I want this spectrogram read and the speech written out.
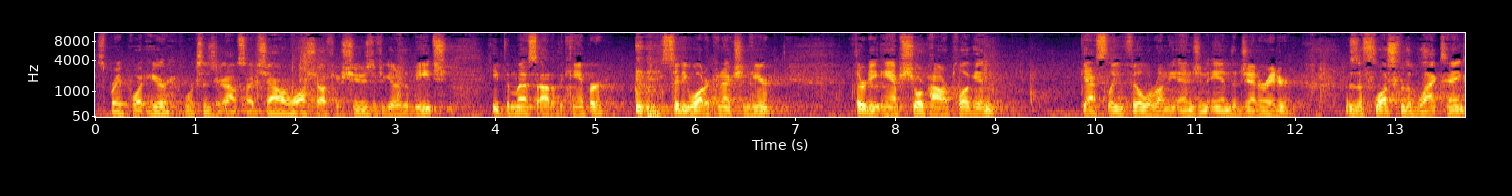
Spray port here works as your outside shower. Wash off your shoes if you go to the beach. Keep the mess out of the camper. City water connection here. 30 amp shore power plug-in. Gasoline fill will run the engine and the generator. This is a flush for the black tank.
